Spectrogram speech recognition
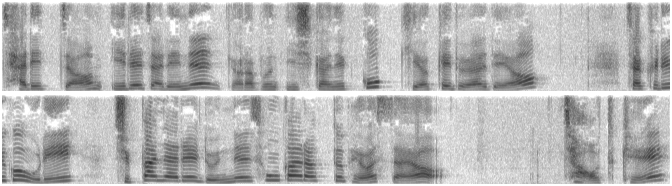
자리점 1의 자리는 여러분 이 시간에 꼭 기억해 둬야 돼요. 자, 그리고 우리 주판알을 놓는 손가락도 배웠어요. 자, 어떻게?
